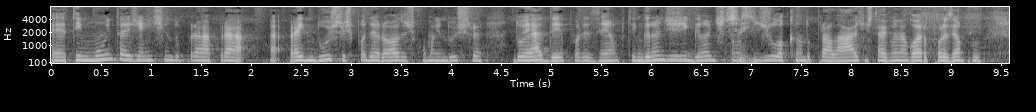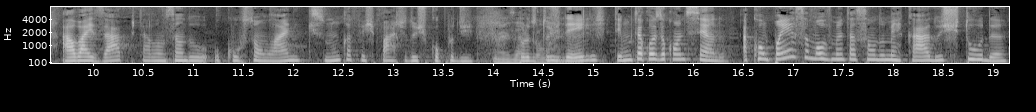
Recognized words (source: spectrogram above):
É, tem muita gente indo para para indústrias poderosas como a indústria do EAD, por exemplo. Tem grandes gigantes que estão se deslocando para lá. A gente está vendo agora, por exemplo, a WhatsApp está lançando o curso online, que isso nunca fez parte do escopo de WhatsApp produtos deles. Tem muita coisa acontecendo. Acompanhe essa movimentação do mercado, estuda.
